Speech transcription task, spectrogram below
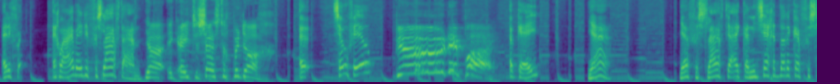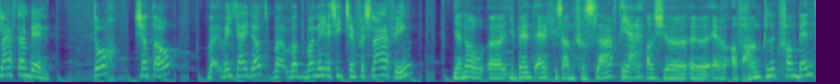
En echt waar, ben je er verslaafd aan? Ja, ik eet er 60 per dag. Eh, zoveel? PewDiePie. Oké. Ja. Ja, verslaafd. Ja, ik kan niet zeggen dat ik er verslaafd aan ben. Toch, Chantal? Weet jij dat? Wa- wat, wanneer is iets een verslaving? Ja, nou, eh, je bent ergens aan verslaafd Ja. als je eh, er afhankelijk van bent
